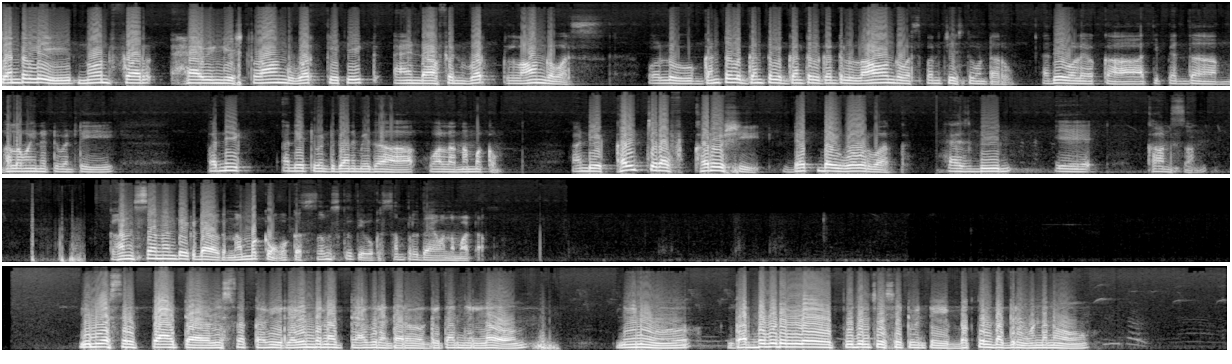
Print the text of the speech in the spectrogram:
generally known for having a strong work ethic and of an work long hours వాళ్ళు గంటలు గంటలు గంటలు గంటలు లాంగ్ అవర్స్ పనిచేస్తూ ఉంటారు. అదే వాళ్ళ యొక్క అతి పెద్ద బలమైనటువంటి పని అనేటువంటి దాని మీద వాళ్ళ నమ్మకం. And a culture of karoshi death by over work has been a concern concern అంటే ఇక్కడ ఒక నమ్మకం ఒక సంస్కృతి ఒక సంప్రదాయం అన్నమాట. యూనివర్సల్ ప్యాట్ విశ్వకవి రవీంద్రనాథ్ ఠాగూర్ అంటారు. గీతాంజలిలో నేను గర్భగుడుల్లో పూజలు చేసేటువంటి భక్తుల దగ్గర ఉండను.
